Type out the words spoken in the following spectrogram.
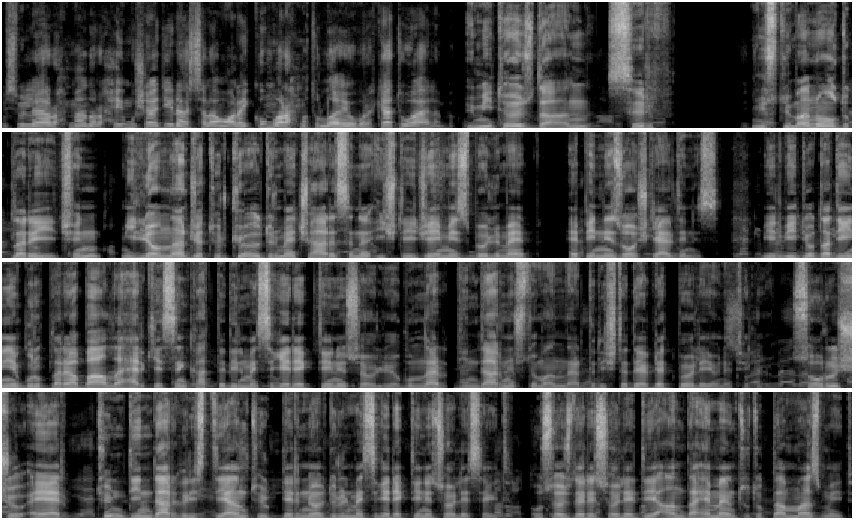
Bismillahirrahmanirrahim. Müşahidina Esselamu Aleyküm ve Rahmetullahi ve Berekatuhu. Ehlen bikum. Ümit Özdağ'ın sırf Müslüman oldukları için milyonlarca Türk'ü öldürme çağrısını işleyeceğimiz bölüme hepiniz hoş geldiniz. Bir videoda dini gruplara bağlı herkesin katledilmesi gerektiğini söylüyor. Bunlar dindar Müslümanlardır. İşte devlet böyle yönetiliyor. Soru şu, eğer tüm dindar Hristiyan Türklerin öldürülmesi gerektiğini söyleseydi, bu sözleri söylediği anda hemen tutuklanmaz mıydı?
